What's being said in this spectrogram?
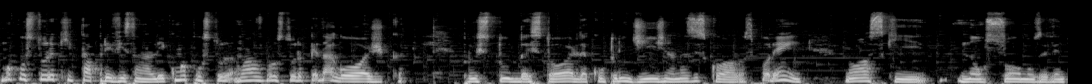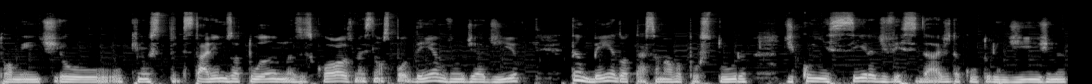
Uma postura que está prevista na lei como uma postura, uma nova postura pedagógica para o estudo da história, da cultura indígena nas escolas. Porém, nós que não somos eventualmente ou que não estaremos atuando nas escolas, mas nós podemos no dia a dia também adotar essa nova postura de conhecer a diversidade da cultura indígena,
